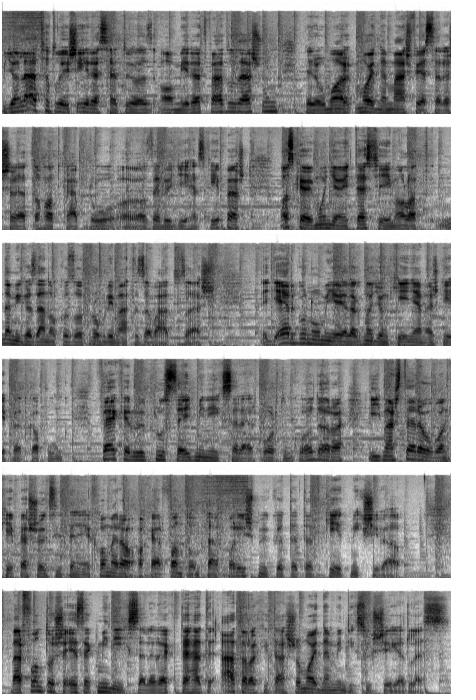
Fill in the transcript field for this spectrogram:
Ugyan látható és érezhető az a méretváltozásunk, például ma, majdnem másfélszerese lett a 6K Pro az elődjéhez képest, azt kell, hogy mondjam, hogy tesztjeim alatt nem igazán okozott problémát ez a változás. Egy ergonómiailag nagyon kényelmes gépet kapunk. Felkerül plusz egy mini XLR portunk oldalra, így már sztereóban képes rögzíteni a kamera, akár fantomtáppal is működtetett két mixivel. Bár fontos, hogy ezek mini XLR-ek, tehát átalakításra majdnem mindig szükséged lesz.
